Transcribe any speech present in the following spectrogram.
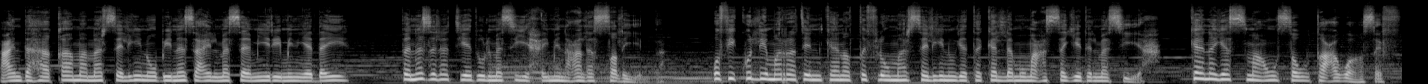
عندها قام مارسيلينو بنزع المسامير من يديه فنزلت يد المسيح من على الصليب. وفي كل مرة كان الطفل مارسيلينو يتكلم مع السيد المسيح. كان يسمع صوت عواصف.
